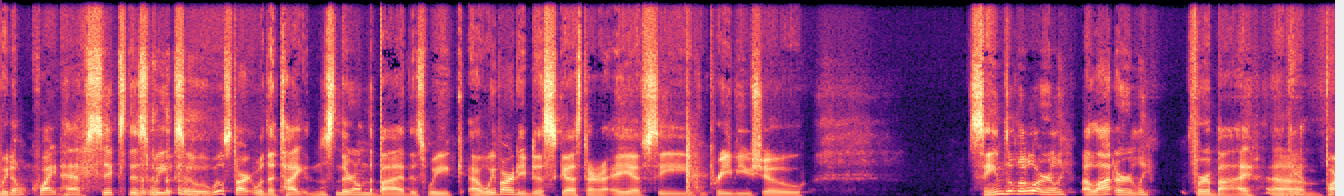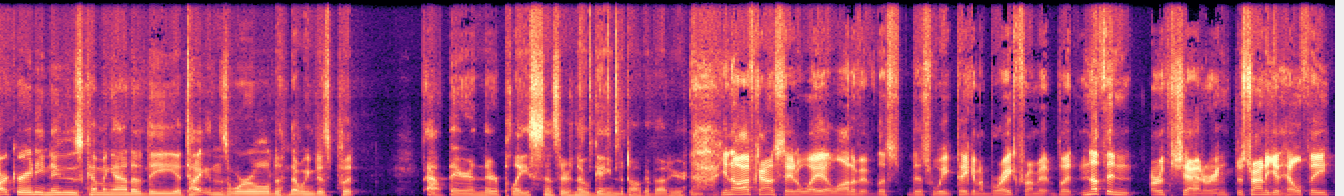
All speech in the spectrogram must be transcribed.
We don't quite have six this week, so we'll start with the Titans. They're on the bye this week. Uh, we've already discussed our AFC preview show Seems a little early, a lot early for a bye. Um, Parker, any news coming out of the Titans world that we can just put out there in their place since there's no game to talk about here? You know, I've kind of stayed away a lot of it this this week, taking a break from it, but nothing earth shattering. Just trying to get healthy.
